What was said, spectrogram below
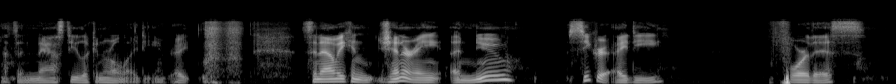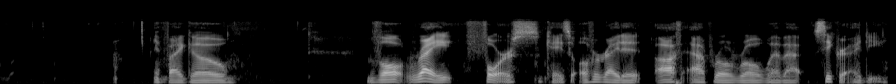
That's a nasty looking role ID, right? so now we can generate a new secret ID for this. If I go vault write force, okay, so overwrite it, auth app role role web app secret ID.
